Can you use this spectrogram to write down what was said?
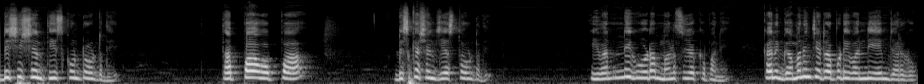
డిసిషన్ తీసుకుంటూ ఉంటుంది. తప్ప ఒప్ప డిస్కషన్ చేస్తూ ఉంటుంది. ఇవన్నీ కూడా మనసు యొక్క పని. కానీ గమనించేటప్పుడు ఇవన్నీ ఏం జరగవు.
